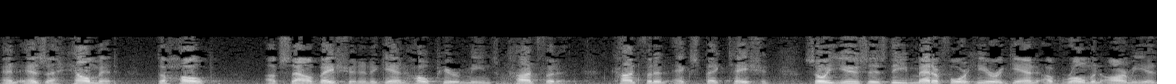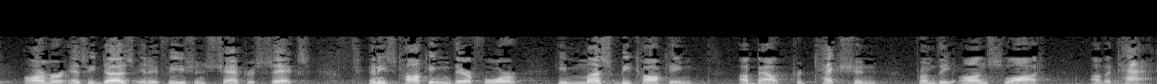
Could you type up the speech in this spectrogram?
and as a helmet, the hope of salvation. And again, hope here means confident confident expectation. So he uses the metaphor here again of Roman army, armor as he does in Ephesians chapter 6. And he's talking, therefore, he must be talking about protection from the onslaught of attack.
